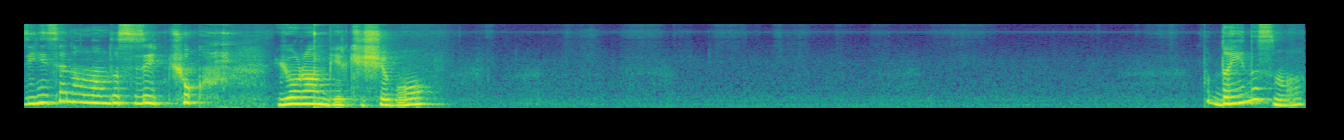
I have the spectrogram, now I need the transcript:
Zihinsel anlamda sizi çok yoran bir kişi bu. Bu dayınız mı?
